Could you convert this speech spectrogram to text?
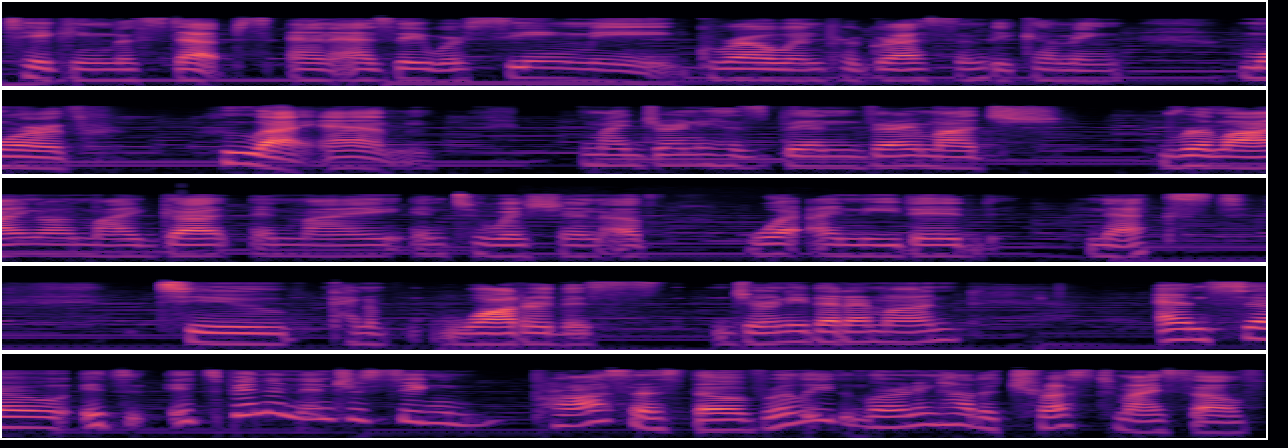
taking the steps and as they were seeing me grow and progress and becoming more of who I am. My journey has been very much relying on my gut and my intuition of what I needed next to kind of water this journey that I'm on. And so it's it's been an interesting process though of really learning how to trust myself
